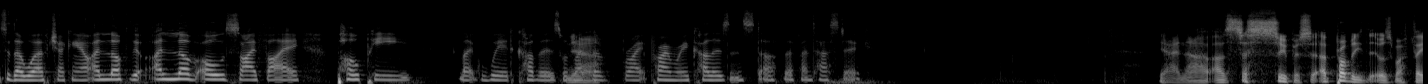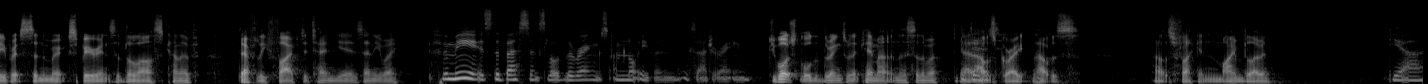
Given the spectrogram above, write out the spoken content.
So they're worth checking out. I love the I love old sci-fi, pulpy, like weird covers with like the bright primary colors and stuff. They're fantastic. Yeah, no, I was just super. su- Uh, probably it was my favorite cinema experience of the last kind of definitely five to ten years. Anyway, For me, it's the best since Lord of the Rings. I'm not even exaggerating. did you watch Lord of the Rings when it came out in the cinema? Yeah, that was great. That was that was fucking mind blowing. Yeah,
